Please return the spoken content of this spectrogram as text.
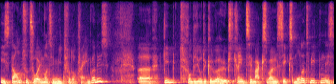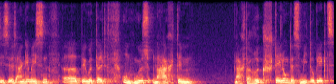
ist dann zu zahlen, wenn sie im Mietvertrag vereinbart ist. Äh, gibt von der Judikatur Höchstgrenze maximal sechs Monatsmieten, ist, ist, ist angemessen äh, beurteilt und muss nach, dem, nach der Rückstellung des Mietobjekts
